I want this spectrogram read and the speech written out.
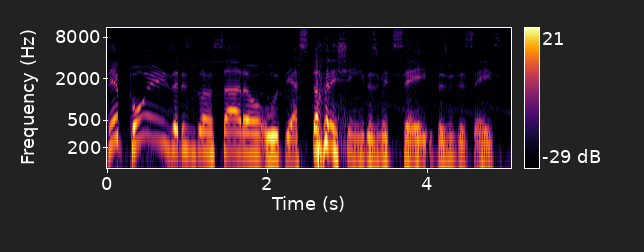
Depois, eles lançaram o The Astonishing em 2016, 2016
